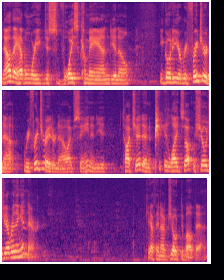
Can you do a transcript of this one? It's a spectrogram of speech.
now they have them where you just voice command, you know. You go to your refrigerator now, refrigerator now, I've seen, and you touch it, and it lights up and shows you everything in there. Kathy and I've joked about that.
